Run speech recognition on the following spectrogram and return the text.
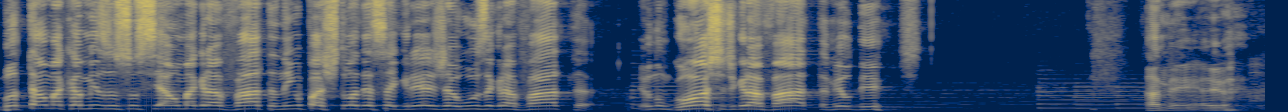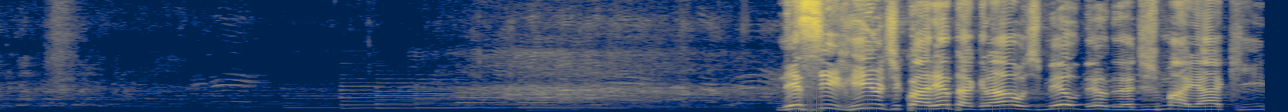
botar uma camisa social, uma gravata. Nem o pastor dessa igreja usa gravata. Eu não gosto de gravata, meu Deus. Amém. Aí eu... Nesse rio de 40 graus, meu Deus, é desmaiar aqui.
